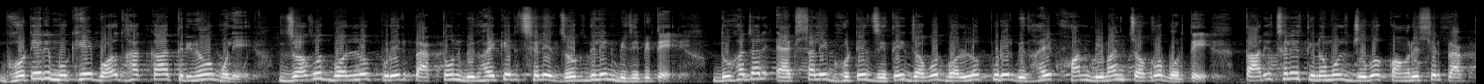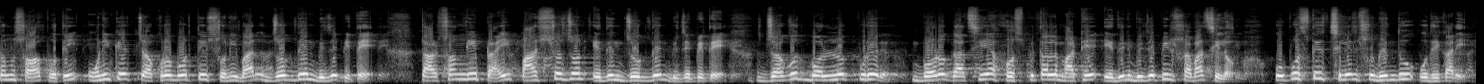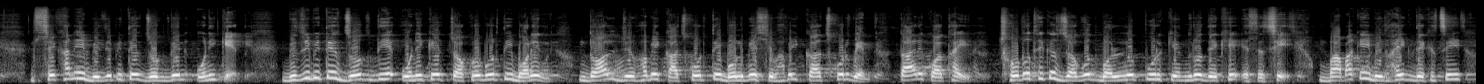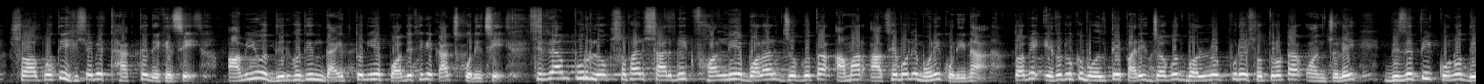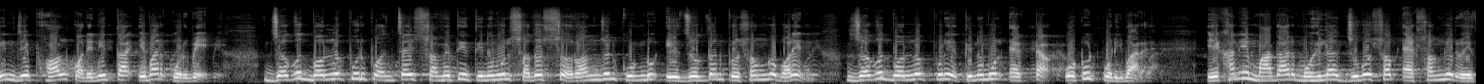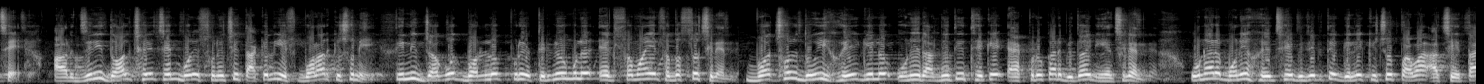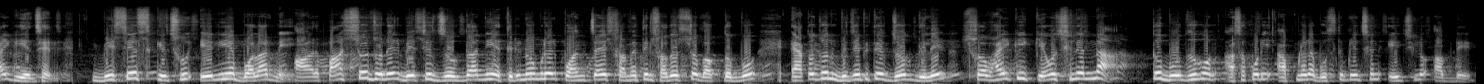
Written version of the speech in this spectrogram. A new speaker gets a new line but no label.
ভোটের মুখে বড় ধাক্কা তৃণমূলে। জগৎ বল্লভপুরের প্রাক্তন বিধায়কের ছেলে যোগ দিলেন বিজেপিতে। দু হাজার এক সালে ভোটে জিতে জগৎ বল্লভপুরের বিধায়ক হন বিমান চক্রবর্তী। তারই ছেলে তৃণমূল যুব কংগ্রেসের প্রাক্তন সভাপতি অনিকেত চক্রবর্তী শনিবার যোগ দেন বিজেপিতে। তার সঙ্গে প্রায় পাঁচশো জন এদিন যোগ দেন বিজেপিতে। জগৎ বল্লভপুরের বড়গাছিয়া হসপিটাল মাঠে এদিন বিজেপির সভা ছিল। উপস্থিত ছিলেন শুভেন্দু অধিকারী। সেখানে বিজেপিতে যোগ দেন অনিকেত। বিজেপিতে যোগ দিয়ে অনিকেত চক্রবর্তী বলেন, দল যেভাবে কাজ করতে বলবে, সেভাবেই কাজ করবেন। তার কথাই ছোট থেকে জগৎ বল্লভপুর কেন্দ্র দেখে এসেছি। বাবাকেই বিধায়ক দেখেছি, সভাপতি হিসেবে থাকতে দেখেছি। আমিও দীর্ঘদিন দায়িত্ব নিয়ে পদে থেকে কাজ করেছি। শ্রীরামপুর লোকসভার সার্বিক ফল নিয়ে বলার যোগ্যতা আমার আছে বলে মনে করি না। তবে এতটুকু বলতে পারি, জগৎ বল্লভপুরের সতেরোটা অঞ্চলে বিজেপি কোনো দিন যে ফল করেনি তা এবার করবে। জগৎ বল্লভপুর পঞ্চায়েত সমিতি তৃণমূল সদস্য রঞ্জন কুণ্ডু এই যোগদান প্রসঙ্গ বলেন, জগৎ বল্লভপুরে তৃণমূল একটা অটুট পরিবার। এখানে মাদার মহিলা যুব সব একসঙ্গে রয়েছে। আর যিনি দল ছেড়েছেন বলে শুনেছি, তাকে নিয়ে বলার কিছু নেই। তিনি জগৎ বল্লভপুরে তৃণমূলের এক সময়ের সদস্য ছিলেন। বছর দুই হয়ে গেল উনি রাজনীতি থেকে এক প্রকার বিদায় নিয়েছিলেন। ওনার মনে হয়েছে, বিজেপিতে গেলে কিছু পাওয়া আছে, তাই গিয়েছেন। বিশেষ কিছু এ নিয়ে বলার নেই। আর পাঁচশো জনের বেশি যোগদান নিয়ে তৃণমূলের পঞ্চায়েত সমিতির সদস্য বক্তব্য, এতজন বিজেপিতে যোগ দিলে সবাই কি কেউ ছিলেন না? তো বন্ধুগণ আশা করি আপনারা বুঝতে পেরেছেন এই ছিল আপডেট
